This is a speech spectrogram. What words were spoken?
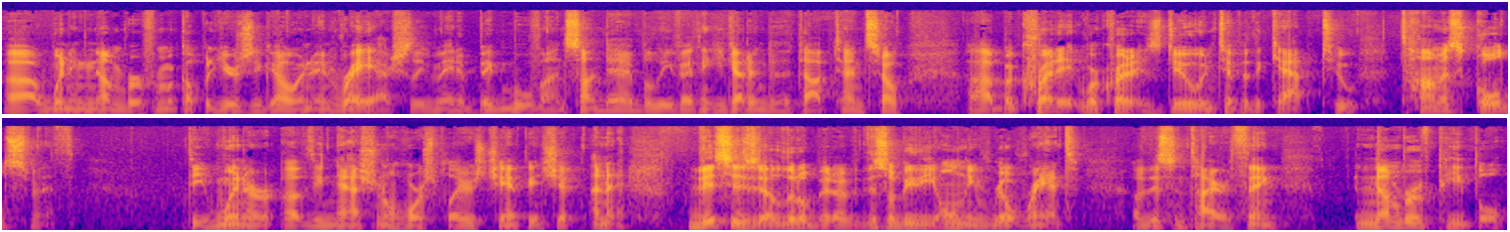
uh, winning number from a couple years ago. And, and, Ray actually made a big move on Sunday, I believe. I think he got into the top 10. So, uh, but credit where credit is due, and tip of the cap to Thomas Goldsmith, the winner of the National Horse Players Championship. And this is a little bit of this will be the only real rant of this entire thing. Number of people,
